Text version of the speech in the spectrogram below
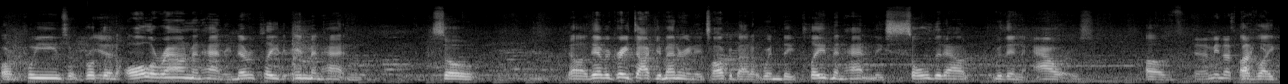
or Queens or Brooklyn, Yeah. all around Manhattan. They never played in Manhattan. So uh, they have a great documentary and they talk about it. When they played Manhattan, they sold it out within hours of Yeah, I mean, that's back, of like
